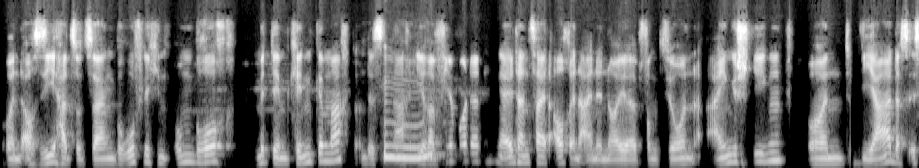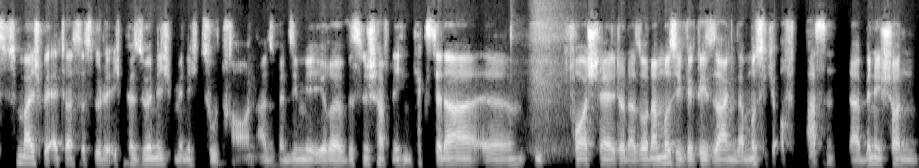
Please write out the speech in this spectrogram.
und auch sie hat sozusagen beruflichen Umbruch mit dem Kind gemacht und ist mhm. nach ihrer viermonatigen Elternzeit auch in eine neue Funktion eingestiegen. Und ja, das ist zum Beispiel etwas, das würde ich persönlich mir nicht zutrauen. Also wenn sie mir ihre wissenschaftlichen Texte da äh, vorstellt oder so, dann muss ich wirklich sagen, da muss ich oft passen. Da bin ich schon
